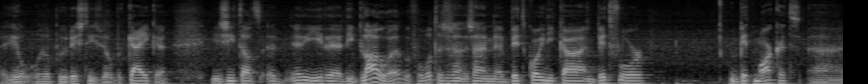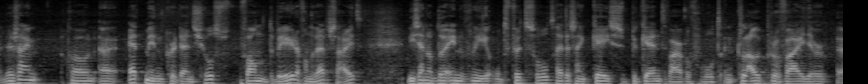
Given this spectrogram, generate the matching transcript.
heel, heel puristisch wil bekijken. Je ziet dat uh, hier uh, die blauwe bijvoorbeeld, er zijn, zijn Bitcoinica en Bitfloor, Bitmarket. er zijn gewoon uh, admin credentials van de beheerder van de website. Die zijn op de een of andere manier ontfutseld. Hè. Er zijn cases bekend waar bijvoorbeeld een cloud provider uh,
